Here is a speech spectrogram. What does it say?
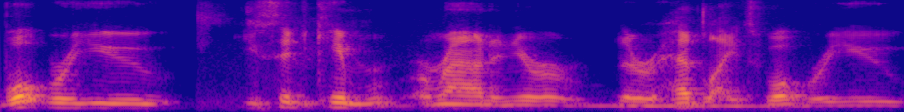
what were you? You said you came around in your their headlights. What were you?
